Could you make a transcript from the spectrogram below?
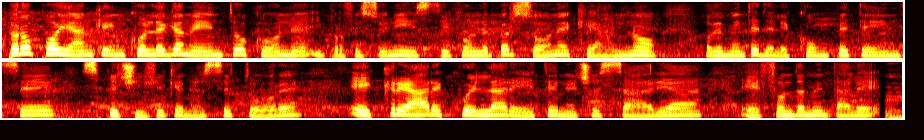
però poi anche in collegamento con i professionisti, con le persone che hanno ovviamente delle competenze specifiche nel settore e creare quella rete necessaria e fondamentale.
